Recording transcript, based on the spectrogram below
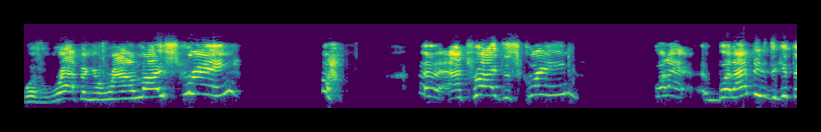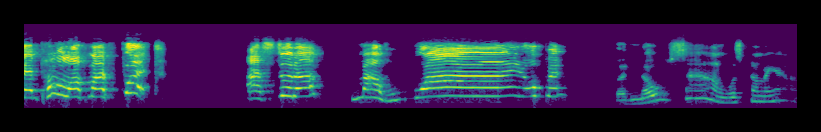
was wrapping around my string. I tried to scream, but I, but I needed to get that pole off my foot. I stood up, mouth wide open, but no sound was coming out.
